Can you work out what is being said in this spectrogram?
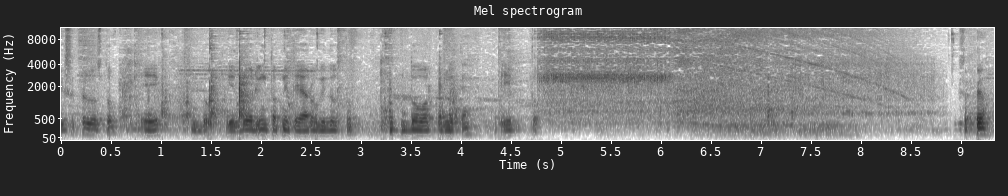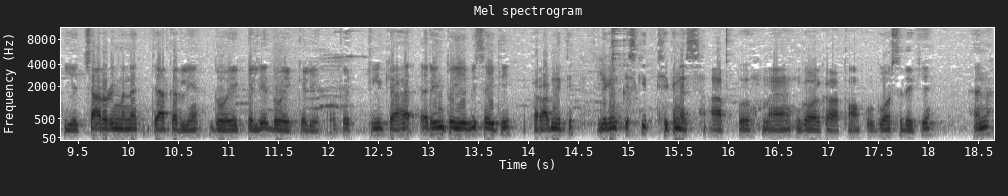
देख सकते हो दोस्तों। एक, दो, ये दो रिंग तो अपनी तैयार होगी दोस्तों। दो और कर लेते हैं। एक, दो। सकते हो, ये चार रिंग मैंने तैयार कर लिए हैं। दो एक के लिए, दो एक के लिए। ओके एक्चुअली क्या है? रिंग तो ये भी सही थी, खराब नहीं थी, लेकिन इसकी थिकनेस आपको मैं गौर कराता हूँ आपको गौर से देखिए, है ना?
